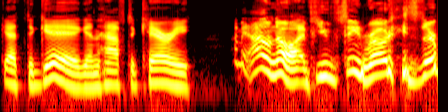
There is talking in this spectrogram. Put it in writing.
get the gig and have to carry. I mean, I don't know. If you've seen roadies, they're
